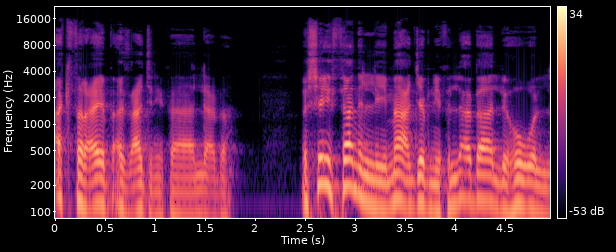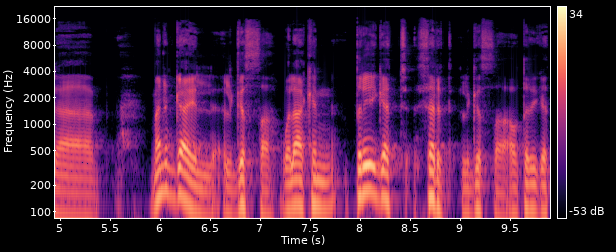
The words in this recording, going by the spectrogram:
أكثر عيب أزعجني في اللعبة. الشيء الثاني اللي ما عجبني في اللعبة اللي هو ما نبقى القصة ولكن طريقة سرد القصة أو طريقة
